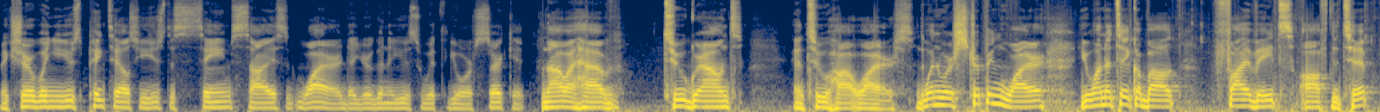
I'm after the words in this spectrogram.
Make sure when you use pigtails, you use the same size wire that you're going to use with your circuit. Now I have two ground and two hot wires. When we're stripping wire, you want to take about 5 eighths off the tip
